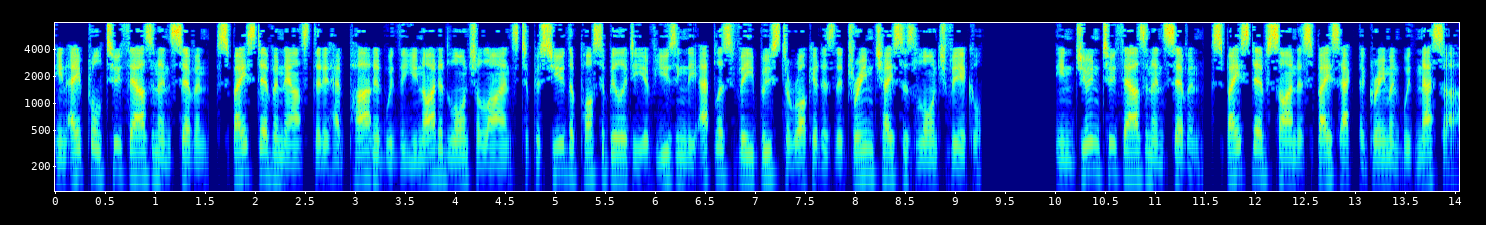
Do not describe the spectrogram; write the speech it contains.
In April 2007, SpaceDev announced that it had partnered with the United Launch Alliance to pursue the possibility of using the Atlas V booster rocket as the Dream Chaser's launch vehicle. In June 2007, SpaceDev signed a Space Act agreement with NASA.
